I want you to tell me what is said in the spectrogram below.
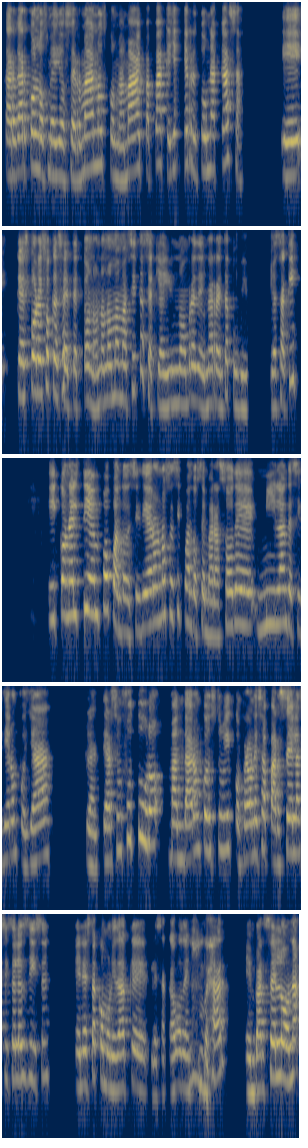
cargar con los medios hermanos, con mamá y papá, que ella rentó una casa, eh, que es por eso que se detectó, no, no, no, mamacita, si aquí hay un nombre de una renta, tú vives aquí. Y con el tiempo, cuando decidieron, no sé si cuando se embarazó de Milan, decidieron pues ya plantearse un futuro, mandaron construir, compraron esa parcela, así se les dicen, en esta comunidad que les acabo de nombrar, en Barcelona,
